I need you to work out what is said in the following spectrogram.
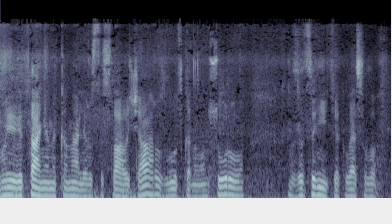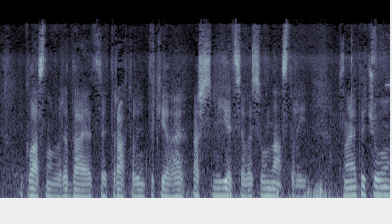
Мої вітання на каналі Ростиславич Агро з Луцька на Мамсурову. Зацініть, як весело і класно виглядає цей трактор. Він такий аж сміється весь у настрої. Знаєте чого?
